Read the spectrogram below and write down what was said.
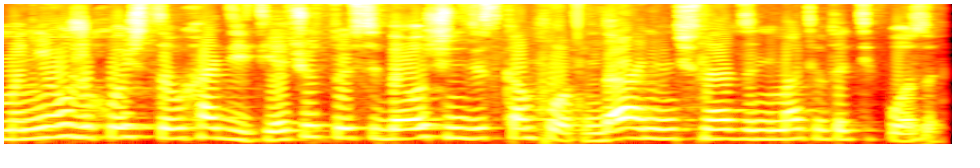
мне уже хочется выходить, я чувствую себя очень дискомфортно, да, они начинают занимать вот эти позы.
